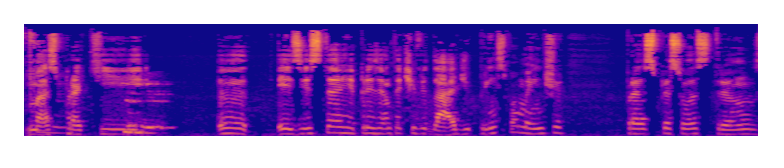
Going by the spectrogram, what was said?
Mas uhum. para que uh, exista representatividade, principalmente para as pessoas trans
